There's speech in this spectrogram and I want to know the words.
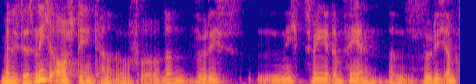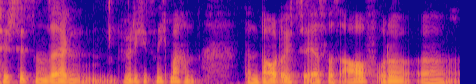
Wenn ich das nicht ausstehen kann, dann würde ich es nicht zwingend empfehlen. Dann würde ich am Tisch sitzen und sagen, würde ich jetzt nicht machen. Dann baut euch zuerst was auf oder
